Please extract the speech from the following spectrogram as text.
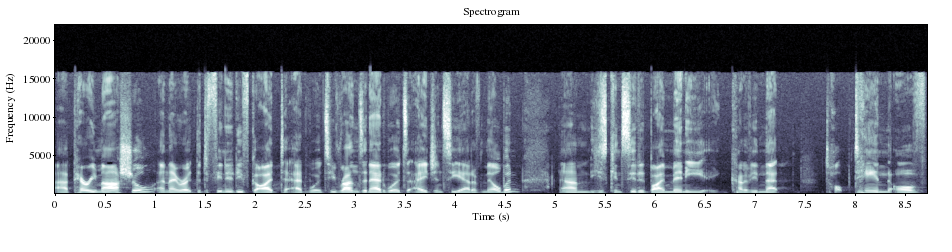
uh, Perry Marshall, and they wrote the definitive guide to AdWords. He runs an AdWords agency out of Melbourne. Um, he's considered by many kind of in that top 10 of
